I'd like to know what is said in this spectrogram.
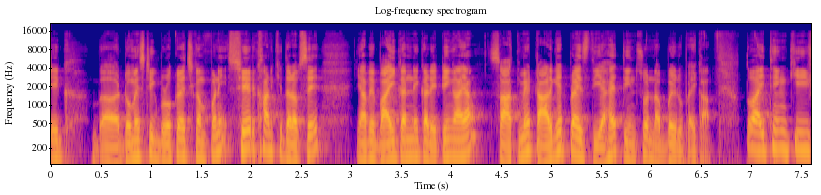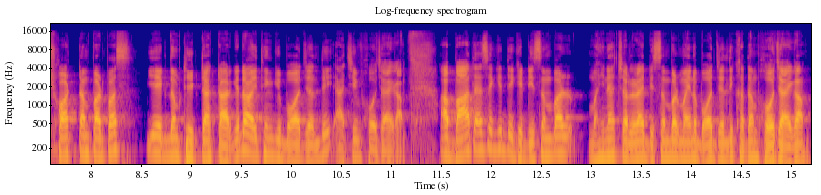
एक डोमेस्टिक ब्रोकरेज कंपनी शेर खान की तरफ़ से यहाँ पे बाई करने का रेटिंग आया। साथ में टारगेट प्राइस दिया है तीन सौ नब्बे रुपये का। तो आई थिंक कि शॉर्ट टर्म पर्पस ये एकदम ठीक ठाक टारगेट है। आई थिंक कि बहुत जल्दी अचीव हो जाएगा। अब बात ऐसे कि देखिए दिसंबर महीना चल रहा है। दिसंबर महीना बहुत जल्दी खत्म हो जाएगा।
